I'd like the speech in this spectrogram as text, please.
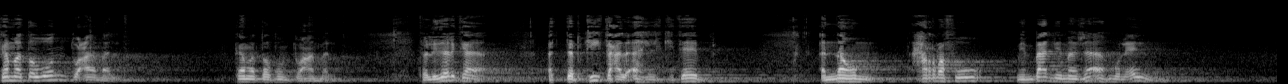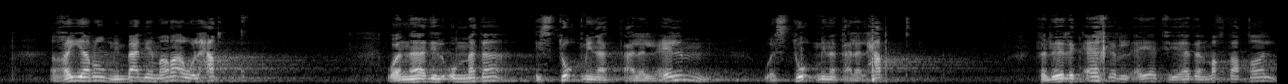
كما تظن تعامل. كما تظن تعمل فلذلك التبكيت على أهل الكتاب أنهم حرفوا من بعد ما جاءهم العلم. غيروا من بعد ما رأوا الحق. وأن هذه الأمة استؤمنت على العلم واستؤمنت على الحق. فلذلك آخر الآيات في هذا المقطع قال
